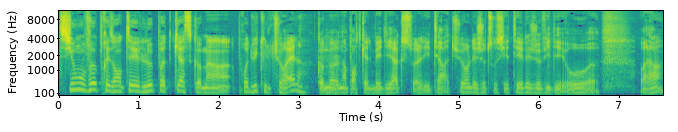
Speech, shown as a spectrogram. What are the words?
si on veut présenter le podcast comme un produit culturel, comme Mhm. euh, n'importe quel média, que ce soit la littérature, les jeux de société, les jeux vidéo, euh, voilà.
